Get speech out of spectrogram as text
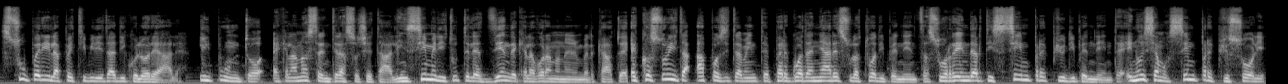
superi l'appetibilità di quello reale. Il punto è che la nostra intera società, l'insieme di tutte le aziende che lavorano nel mercato, è costruita appositamente per guadagnare sulla tua dipendenza, su renderti sempre più dipendente e noi siamo sempre più soli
